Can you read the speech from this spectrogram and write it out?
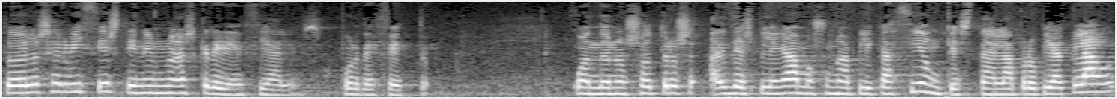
todos los servicios tienen unas credenciales por defecto. Cuando nosotros desplegamos una aplicación que está en la propia cloud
